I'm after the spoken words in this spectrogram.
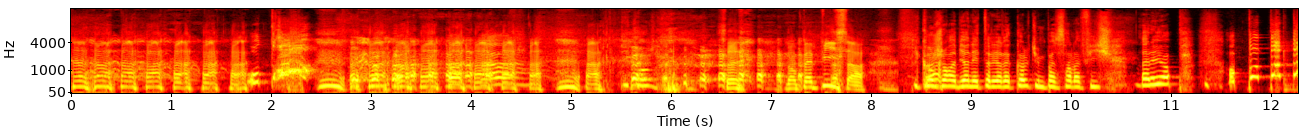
Ça- Dans Papy, ça. Puis quand j'aurai bien étalé la colle, tu me passeras l'affiche. Allez hop, hop, hop.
